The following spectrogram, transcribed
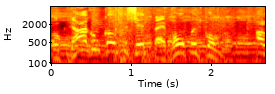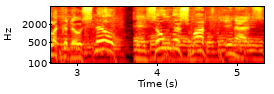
Ook daarom koop je zit bij bol.com. Alle cadeaus snel en zonder smart in huis.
